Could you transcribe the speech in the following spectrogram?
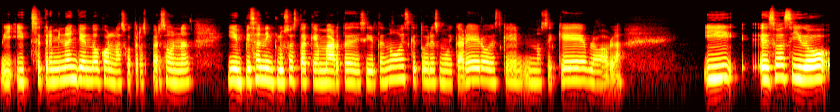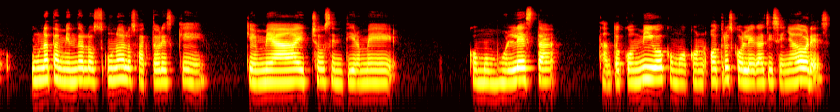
Y, y se terminan yendo con las otras personas y empiezan incluso hasta quemarte, decirte, no, es que tú eres muy carero, es que no sé qué, bla, bla, bla. Y eso ha sido una también de los, uno de los factores que, que me ha hecho sentirme como molesta tanto conmigo como con otros colegas diseñadores,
